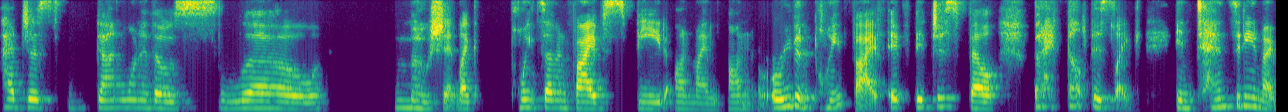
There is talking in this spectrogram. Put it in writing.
had just done one of those slow motion like 0.75 speed on my on or even 0.5 it it just felt but i felt this like intensity in my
